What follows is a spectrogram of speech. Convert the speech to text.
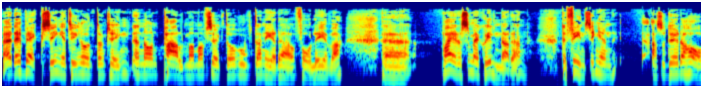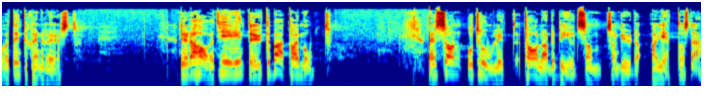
Eh, det växer ingenting runt omkring. Det är någon palm man har försökt att rota ner där och få leva. Eh, vad är det som är skillnaden? Det finns ingen, alltså Döda havet är inte generöst. Döda havet ger inte ut, det är bara att ta emot. En sån otroligt talande bild som, som Gud har gett oss där.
